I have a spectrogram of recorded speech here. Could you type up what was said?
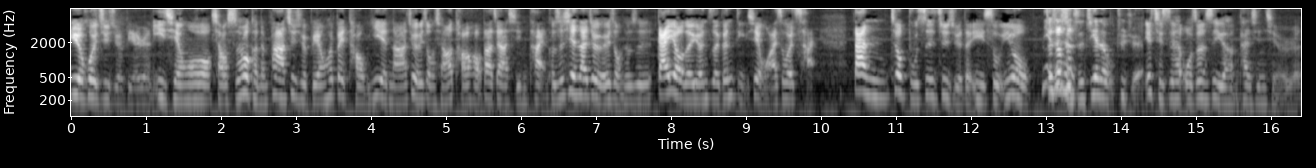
越会拒绝别人。以前我小时候可能怕拒绝别人会被讨厌呐，就有一种想要讨好大家的心态。可是现在就有一种就是该有的原则跟底线我还是会踩，但就不是拒绝的艺术，因为我也这就是直接的拒绝。因为其实我真的是一个很看心情的人，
